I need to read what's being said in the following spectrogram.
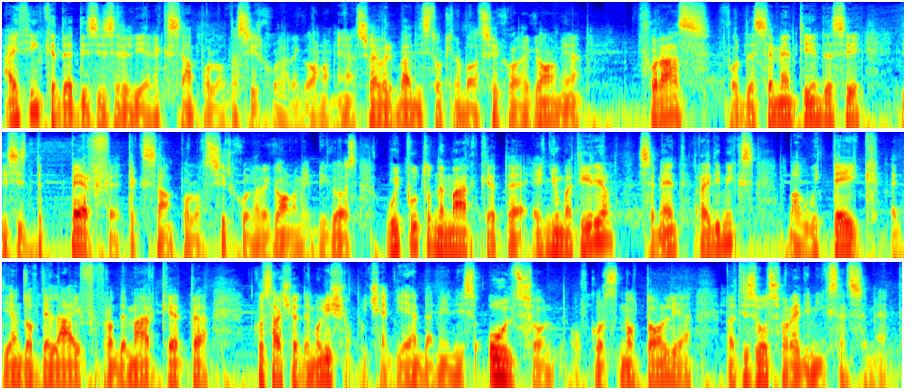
I think that this is really an example of a circular economy. So everybody's talking about circular economy. for us, for the cement industry, this is the perfect example of circular economy because we put on the market uh, a new material, cement, ready mix, but we take at the end of the life from the market uh, construction demolition, which at the end, I mean, is also, of course, not only, uh, but is also ready mix and cement.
